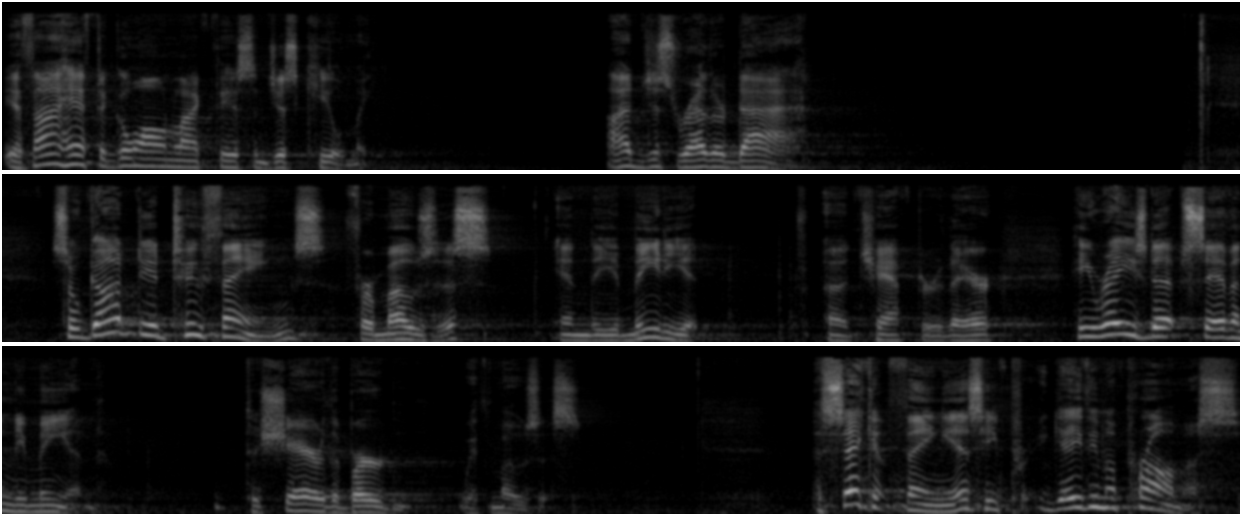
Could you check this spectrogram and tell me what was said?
If I have to go on like this and just kill me, I'd just rather die. So God did two things for Moses in the immediate uh, chapter there. He raised up 70 men to share the burden with Moses. The second thing is, he gave him a promise.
